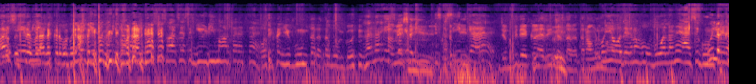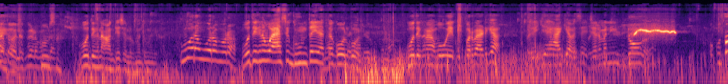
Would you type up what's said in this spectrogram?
अरे शेर बड़ा लकड़ बग्गा आगे वीडियो बनाने। साल से ऐसे गेड़ी मारता रहता है। ये घूमता रहता गोल गोल है ना हमेशा इसका सीन क्या है? जब भी देखो ऐसे ही चलता रहता राउंड वो ये वो देखना वो वो वाला ना ऐसे घूमता ही रहेगा। कौन सा? वो देखना आगे चलो मैं तुम्हें दिखा वो रहा वो रहा वो रहा। वो देखना वो ऐसे घूमता ही रहता है गोल गोल। वो देखना वो एक ऊपर बैठ गया ये है क्या वैसे? Germany dog. वो कुत्ता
